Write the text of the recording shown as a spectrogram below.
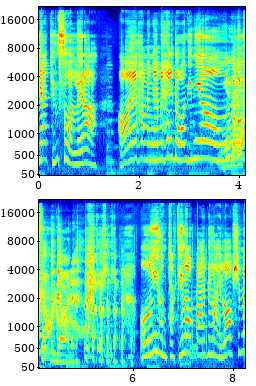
แยกชิ้นส่วนเลยอะโอ้ยทำยังไงไม่ให้โดนดิเนี่ยโอ้ยมันต้องฟุกอย่างเดียวอันเนี้ยเอ้ยหลังจากที่เราตายไปหลายรอบใช่ไหม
